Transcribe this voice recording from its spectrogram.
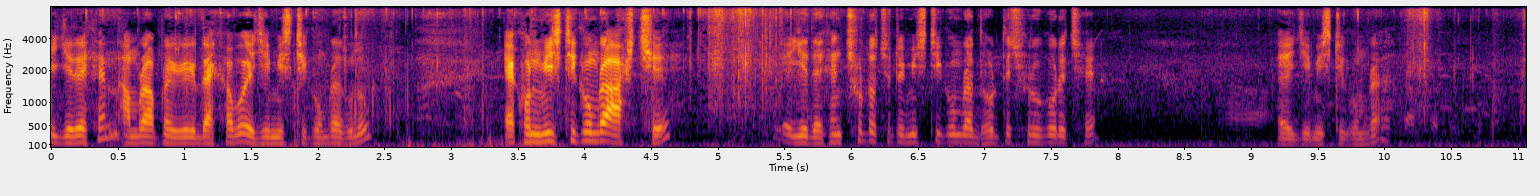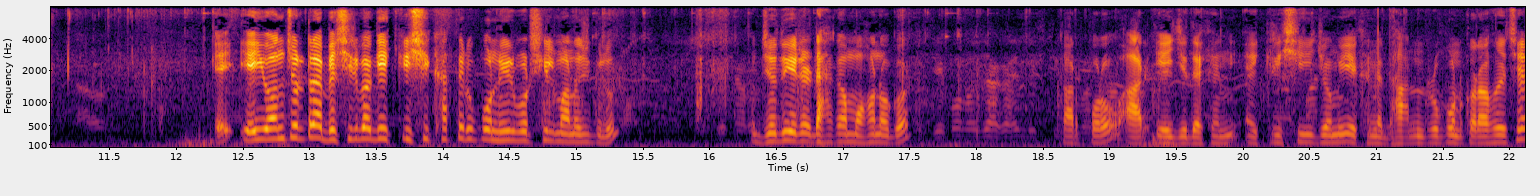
এই যে দেখেন, আমরা আপনাকে দেখাবো এই যে মিষ্টি কুমড়াগুলো। এখন মিষ্টি কুমড়া আসছে। এই যে দেখেন, ছোট ছোট মিষ্টি কুমড়া ধরতে শুরু করেছে। এই যে মিষ্টি কুমড়া। এই অঞ্চলটা বেশিরভাগই কৃষি খাতের উপর নির্ভরশীল মানুষগুলো, যদিও এটা ঢাকা মহানগর। তারপরও, আর এই যে দেখেন, এই কৃষি জমি, এখানে ধান রোপণ করা হয়েছে।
